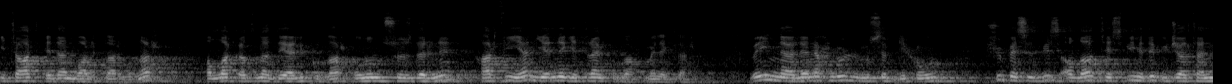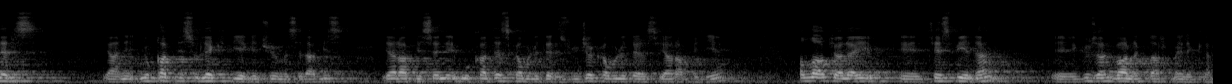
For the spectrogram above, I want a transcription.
itaat eden varlıklar bunlar. Allah katına değerli kullar, onun sözlerini harfiyen yerine getiren kullar, melekler. Ve inna lenahnul musebbihun. Şüphesiz biz Allah'ı tesbih edip yüceltenleriz. Yani nukaddisu lek diye geçiyor mesela. Biz ya Rabbi seni mukaddes kabul ederiz, yüce kabul ederiz ya Rabbi diye. Allahu Teala'yı e, tesbih eden e, güzel varlıklar, melekler.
